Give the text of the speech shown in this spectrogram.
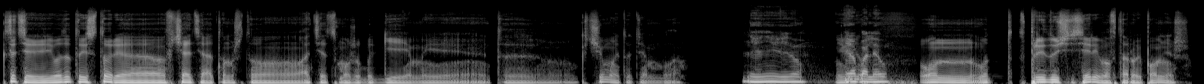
Кстати, и вот эта история в чате о том, что отец может быть геем, и это... К чему эта тема была? Я не видел. Не Я видел? болел. Он вот в предыдущей серии, во второй, помнишь?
